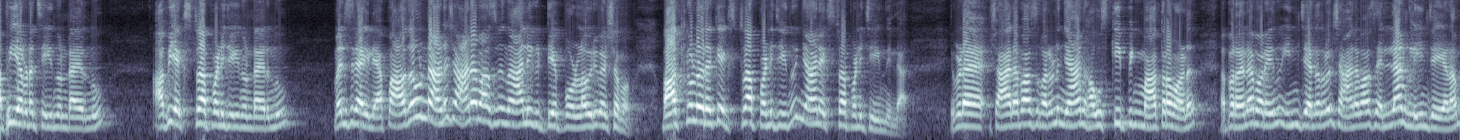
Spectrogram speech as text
അഭി അവിടെ ചെയ്യുന്നുണ്ടായിരുന്നു. അഭി എക്സ്ട്രാ പണി ചെയ്യുന്നുണ്ടായിരുന്നു. മനസ്സിലായില്ലേ? അപ്പോൾ അതുകൊണ്ടാണ് ഷാനവാസിന് നാല് കിട്ടിയപ്പോൾ ഉള്ള ഒരു വിഷമം. ബാക്കിയുള്ളവരൊക്കെ എക്സ്ട്രാ പണി ചെയ്യുന്നു. ഞാൻ എക്സ്ട്രാ പണി ചെയ്യുന്നില്ല. ഇവിടെ ഷാനവാസ് പറയുന്നു ഞാൻ ഹൗസ് കീപ്പിംഗ് മാത്രമാണ്. അപ്പോൾ റെന പറയുന്നു ഇൻ ജനറൽ ഷാനവാസ് എല്ലാം ക്ലീൻ ചെയ്യണം.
